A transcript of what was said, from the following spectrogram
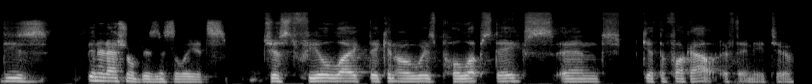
these international business elites just feel like they can always pull up stakes and get the fuck out if they need to.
